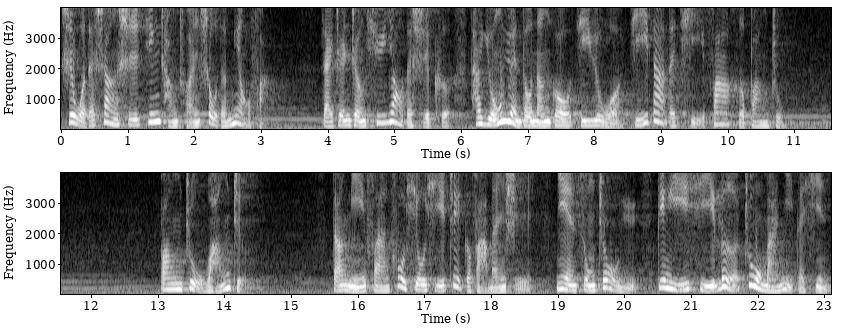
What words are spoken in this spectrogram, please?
是我的上师经常传授的妙法。在真正需要的时刻，他永远都能够给予我极大的启发和帮助。帮助亡者。当你反复修习这个法门时，念诵咒语，并以喜乐注满你的心。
